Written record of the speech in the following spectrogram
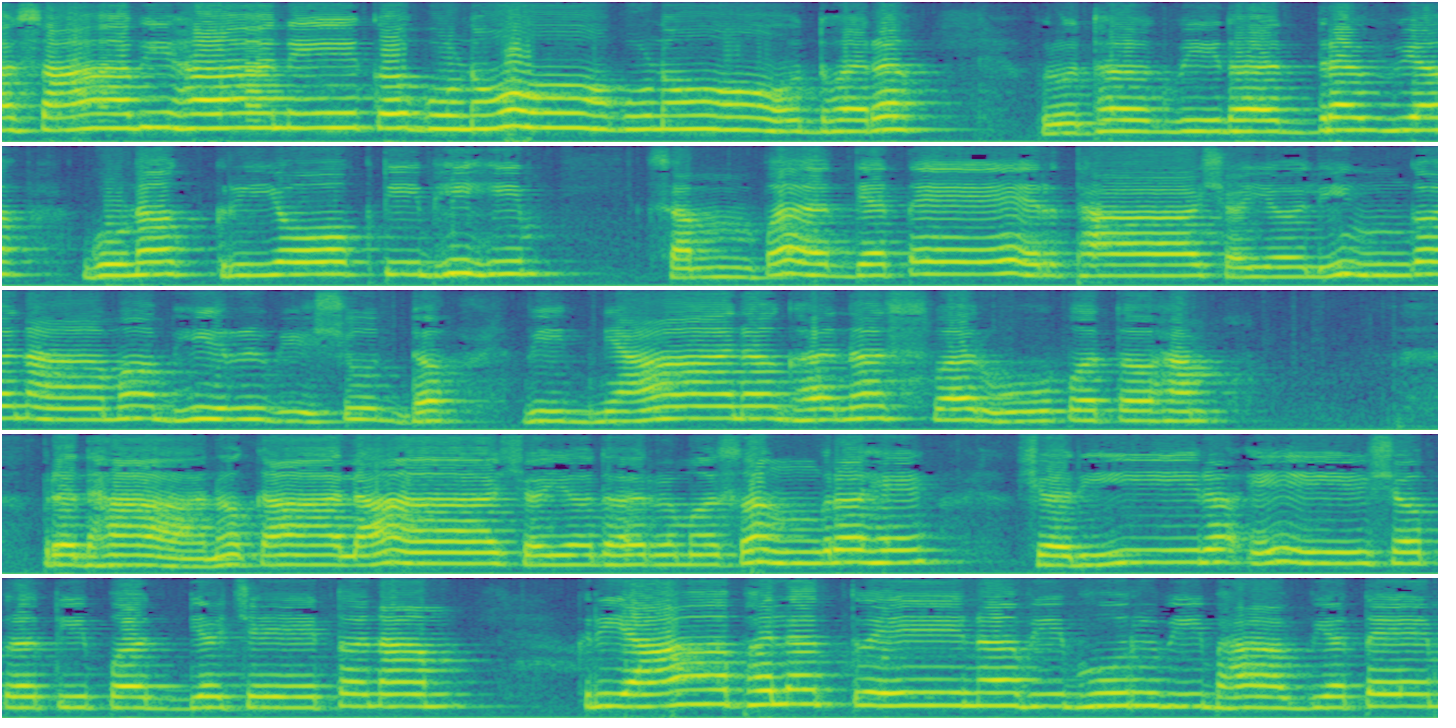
असाविहानेकगुणो गुणोध्वर पृथग्विधद्रव्यगुणक्रियोक्तिभिः सम्पद्यतेऽर्थाशयलिङ्गनामभिर्विशुद्ध विज्ञानघनस्वरूपतः। प्रधानकालाशयधर्मसङ्ग्रहे शरीर एष प्रतिपद्यचेतनाम् क्रियाफलत्वेन विभुर्विभाव्यते।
